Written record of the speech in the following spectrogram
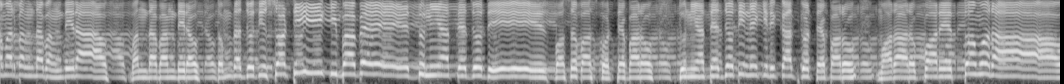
আমার বান্দা বান্দিরাও বান্দা বান্দিরাও, তোমরা যদি সঠিক ভাবে দুনিয়াতে যদি বসবাস করতে পারো, দুনিয়াতে যদি নেকির কাজ করতে পারো, মরার পরে তোমরাও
